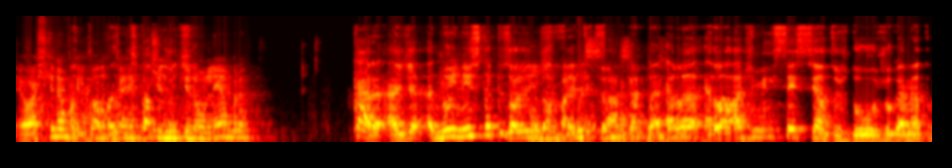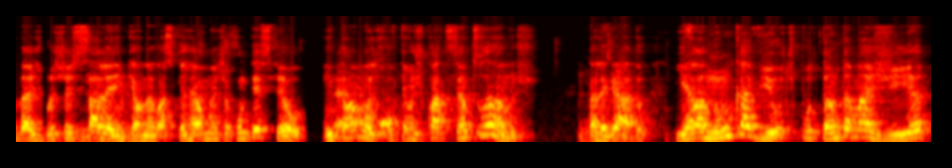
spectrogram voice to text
Eu acho que não, porque Não, ela mas fica repetindo justamente- que não lembra. Cara, no início do episódio a gente ela vê que ela, ela é lá de 1600, do julgamento das bruxas de Salem, que é um negócio que realmente aconteceu. Então É. a mulher tem uns 400 anos, tá ligado? E ela nunca viu, tipo, tanta magia,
